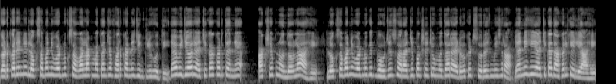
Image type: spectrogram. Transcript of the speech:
गडकरींनी लोकसभा निवडणूक सव्वा लाख मतांच्या फरकाने जिंकली होती. या विजयावर याचिकाकर्त्यांनी आक्षेप नोंदवला आहे. लोकसभा निवडणुकीत बहुजन स्वराज्य पक्षाचे उमेदवार ॲडव्होकेट सूरज मिश्रा यांनी ही याचिका दाखल केली आहे.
